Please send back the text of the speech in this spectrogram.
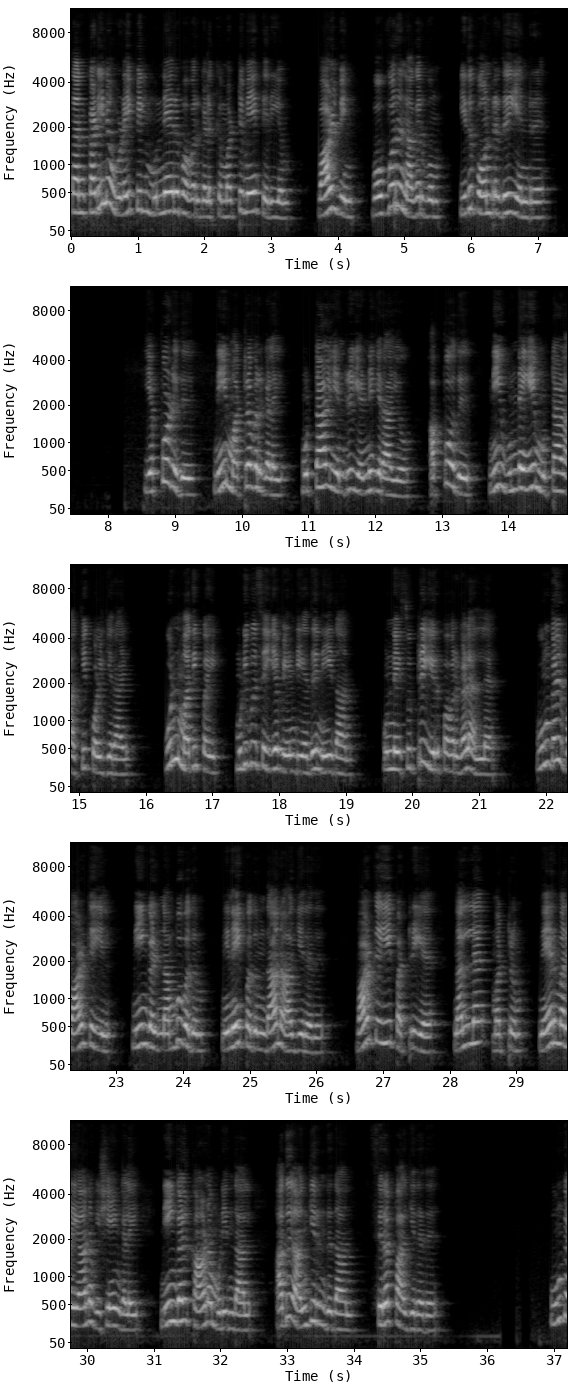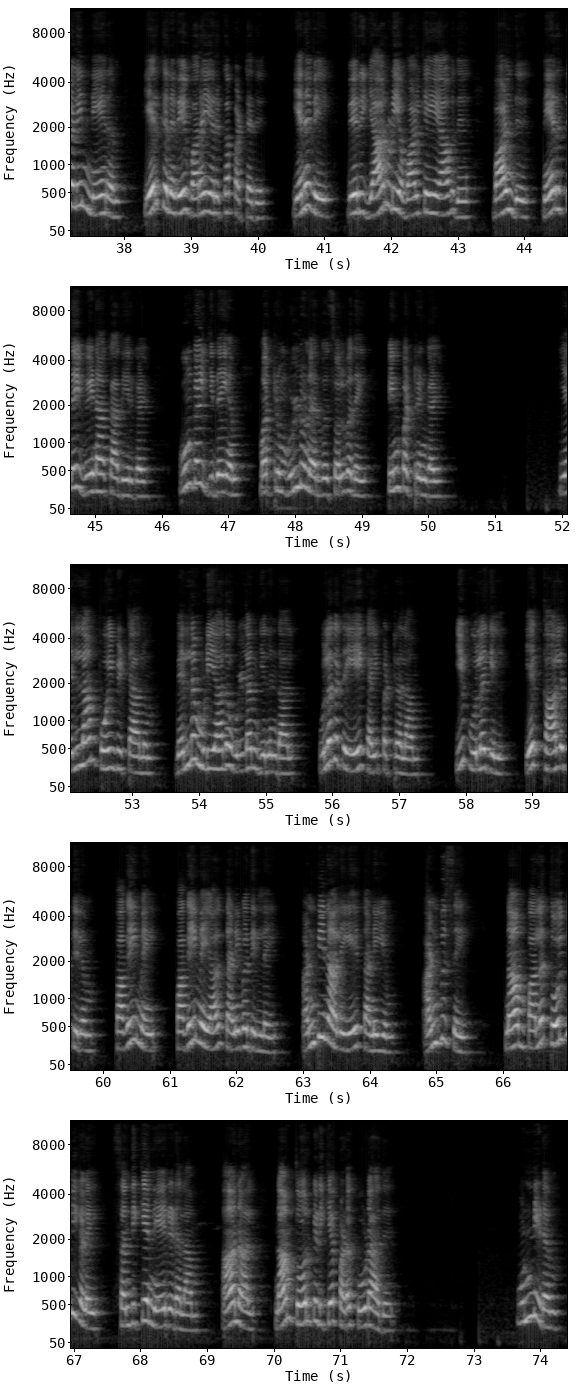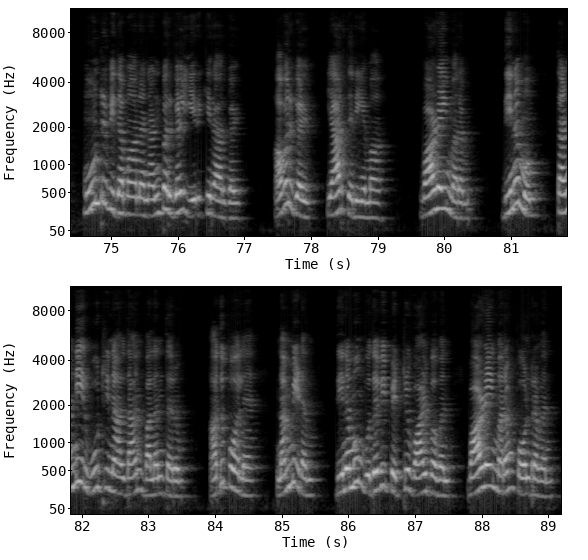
தன் கடின உழைப்பில் முன்னேறுபவர்களுக்கு மட்டுமே தெரியும். வாழ்வின் ஒவ்வொரு நகர்வும் இது போன்றது என்று. எப்பொழுது நீ மற்றவர்களை முட்டாள் என்று எண்ணுகிறாயோ அப்போது நீ உன்னையே முட்டாளாக்கி கொள்கிறாய். உன் மதிப்பை முடிவு செய்ய வேண்டியது நீதான். உன்னை சுற்றி இருப்பவர்கள் அல்ல. உங்கள் வாழ்க்கையில் நீங்கள் நம்புவதும் நினைப்பதும் தான் ஆகிறது. வாழ்க்கையை பற்றிய நல்ல மற்றும் நேர்மறையான விஷயங்களை நீங்கள் காண முடிந்தால் அது அங்கிருந்துதான் சிறப்பாகிறது. உங்களின் நேரம் ஏற்கனவே வரையறுக்கப்பட்டது. எனவே வேறு யாருடைய வாழ்க்கையாவது வாழ்ந்து நேரத்தை வீணாக்காதீர்கள். உங்கள் இதயம் மற்றும் உள்ளுணர்வு சொல்வதை பின்பற்றுங்கள். எல்லாம் போய்விட்டாலும் வெல்ல முடியாத உள்ளம் இருந்தால் உலகத்தையே கைப்பற்றலாம். இவ்வுலகில் எக்காலத்திலும் பகைமை பகைமையால் தணிவதில்லை. அன்பினாலேயே தனியும் அன்பு செய். நாம் பல தோல்விகளை சந்திக்க நேரிடலாம். ஆனால் நாம் தோற்கடிக்கப்படக்கூடாது. உன்னிடம் மூன்று விதமான நண்பர்கள் இருக்கிறார்கள். அவர்கள் யார் தெரியுமா? வாழை மரம். தினமும் தண்ணீர் ஊற்றினால்தான் பலன் தரும். அதுபோல நம்மிடம் தினமும் உதவி பெற்று வாழ்பவன் வாழை மரம் போன்றவன்.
